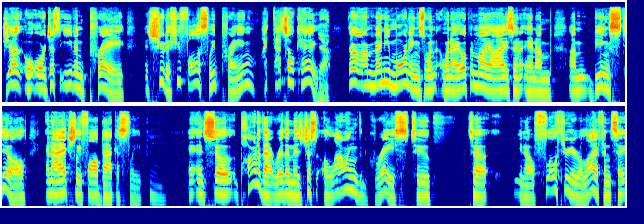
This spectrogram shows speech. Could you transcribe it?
Just or, or just even pray. And shoot if you fall asleep praying like that's okay. Yeah. There are many mornings when, when I open my eyes and, and I'm, I'm being still and I actually fall back asleep. Mm. And, and so part of that rhythm is just allowing the grace to, to you know, flow through your life and say,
